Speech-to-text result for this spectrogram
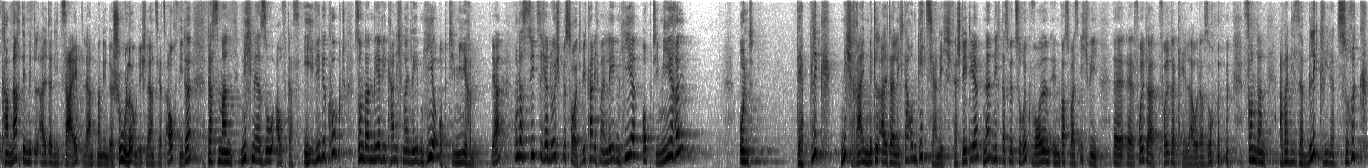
kam nach dem Mittelalter die Zeit, lernt man in der Schule, und ich lerne es jetzt auch wieder, dass man nicht mehr so auf das Ewige guckt, sondern mehr, wie kann ich mein Leben hier optimieren. Ja? Und das zieht sich ja durch bis heute. Wie kann ich mein Leben hier optimieren? Und der Blick nicht rein mittelalterlich, darum geht es ja nicht, versteht ihr? Ne? Nicht, dass wir zurück wollen in was weiß ich wie äh, äh Folter, Folterkeller oder so, sondern aber dieser Blick wieder zurück,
